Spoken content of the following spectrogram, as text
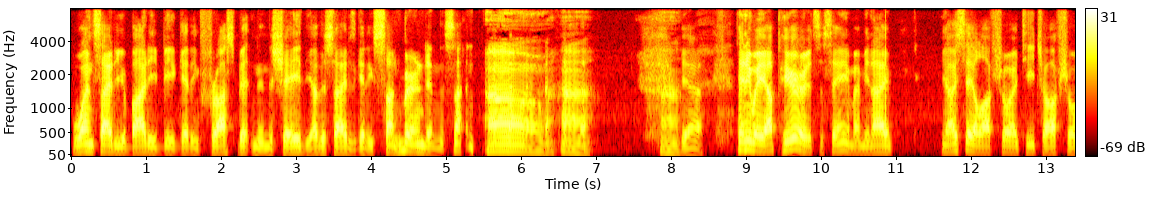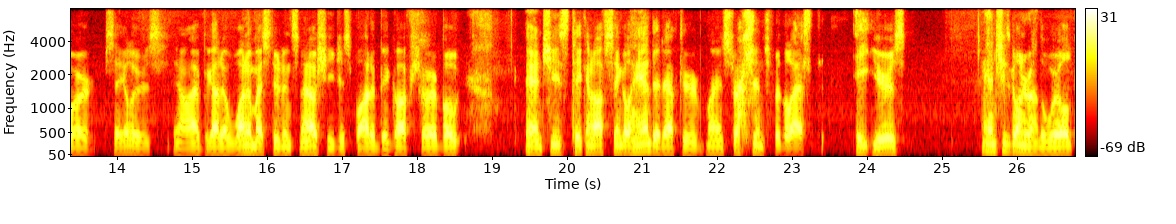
one side of your body would be getting frostbitten in the shade, the other side is getting sunburned in the sun. Oh. Huh. Huh. yeah. Anyway, up here it's the same. I mean, I, you know, I sail offshore. I teach offshore sailors. You know, I've got a one of my students now. She just bought a big offshore boat, and she's taken off single-handed after my instructions for the last eight years, and she's going around the world.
